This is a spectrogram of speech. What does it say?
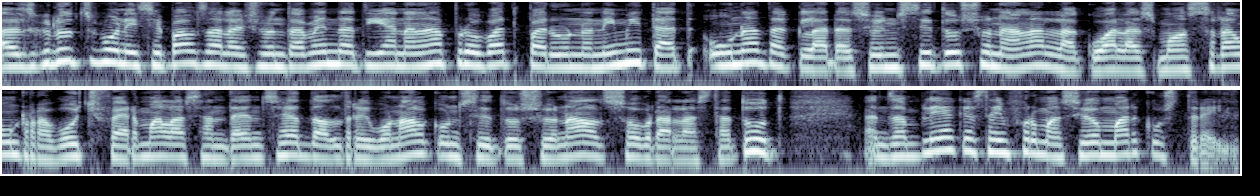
Els grups municipals de l'Ajuntament de Tiana han aprovat per unanimitat una declaració institucional en la qual es mostra un rebuig ferm a la sentència del Tribunal Constitucional sobre l'Estatut. Ens amplia aquesta informació Marc Ostrell.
